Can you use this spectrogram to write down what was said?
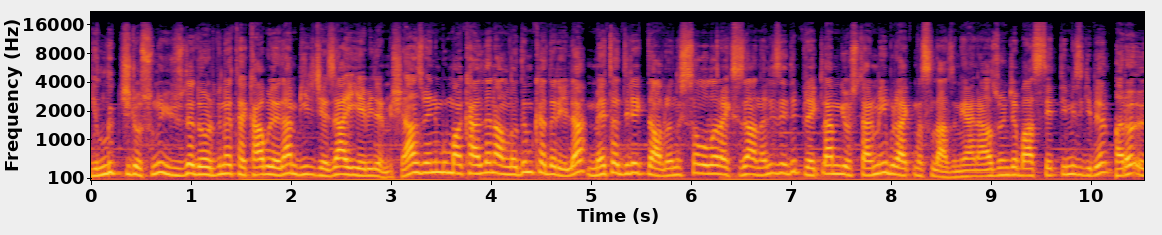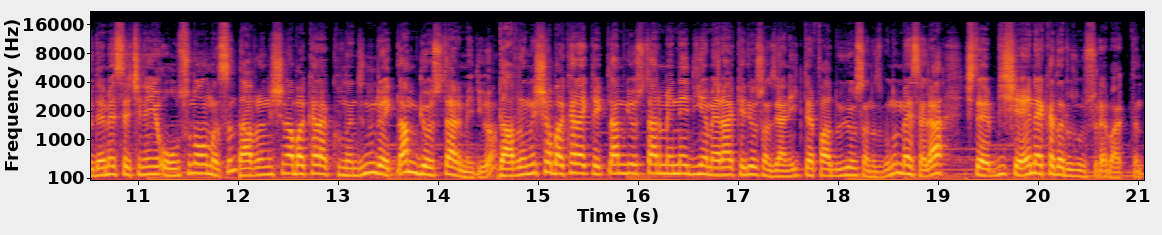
yıllık cirosunun %4'üne tekabül eden bir ceza yiyebilirmiş. Yalnız benim bu makaleden anladığım kadarıyla Meta direkt davranışsal olarak size analiz edip reklam göstermeyi bırakması lazım. Yani az önce bahsettiğimiz gibi para ödeme seçeneği olsun olmasın davranışına bakarak kullanıcının reklam gösterme diyor. Davranışa bakarak reklam gösterme ne diye merak ediyorsanız yani ilk defa duyuyorsanız bunu mesela işte bir şeye ne kadar uzun süre baktın,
